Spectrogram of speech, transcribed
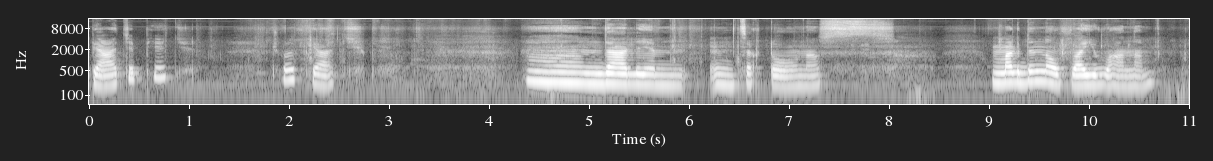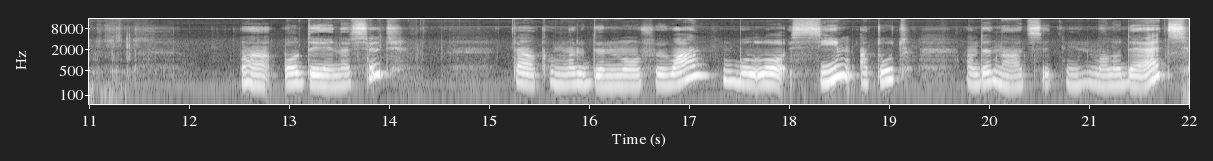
5 5. Чого 5? Далі це хто у нас? Магденова Івана. 11. Так, Магденов Іван було 7, а тут 11. Молодець.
